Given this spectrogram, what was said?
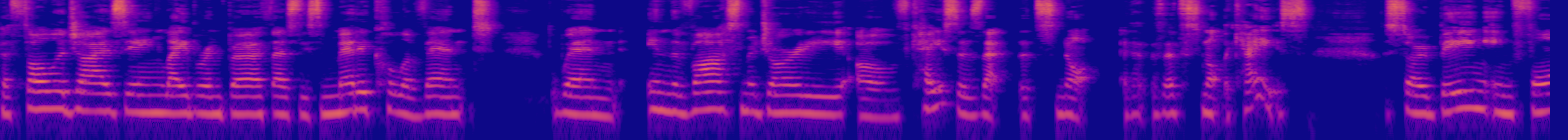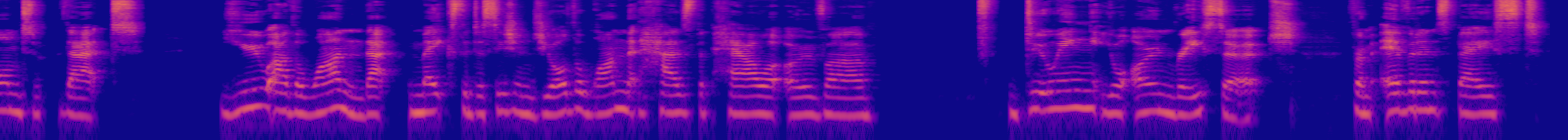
pathologizing labor and birth as this medical event when in the vast majority of cases that that's not that's not the case. So being informed that you are the one that makes the decisions you're the one that has the power over doing your own research from evidence based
